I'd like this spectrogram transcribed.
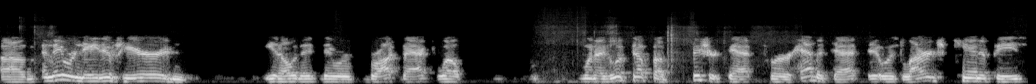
um, and they were native here, and you know they, they were brought back. Well, when I looked up a fisher cat for habitat, it was large canopies,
